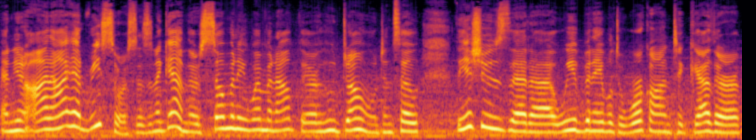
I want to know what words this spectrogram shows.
And, you know, and I had resources. And again, there's so many women out there who don't. And so the issues that uh, we've been able to work on together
